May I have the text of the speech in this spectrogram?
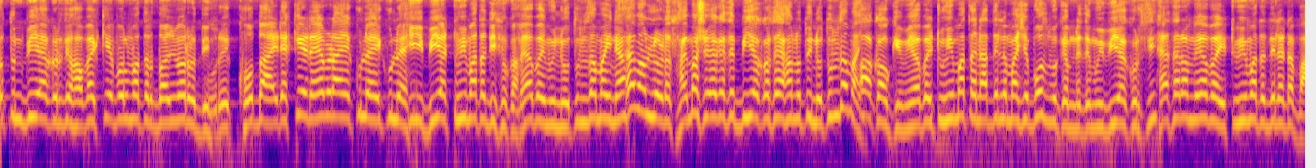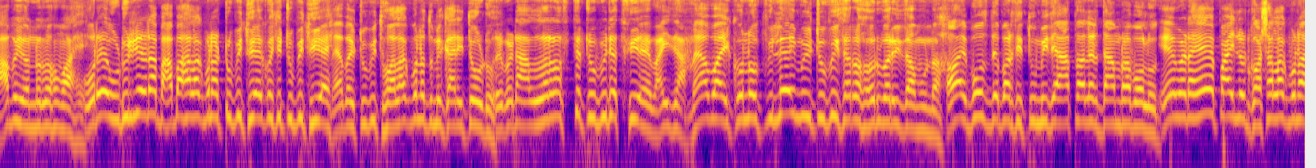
নতুন বিয়া করতে হবে কেবল মাত্র দশ বারো দিন। ওরে খোদা এটা কে রে এবড়া একুলে একুলে। কি বিয়া তুই মাথা দিছো কা? মেয়া ভাই মুই নতুন জামাই না। হ্যাঁ মামলো ওটা ছয় মাস হয়ে গেছে বিয়া করতে এখন তুই নতুন জামাই? কাউ কি মেয়া ভাই তুই মাথা না দিলে মাসে বসবো কেমনে যে মুই বিয়া করছি হ্যাঁ স্যার মেয়া ভাই তুই মাথা দিলে একটা ভাবই অন্যরকম আহে। ওরে উডুরি একটা বাবা লাগবে না টুপি থুয়ে কইছি টুপি থুয়ে মেয়া ভাই টুপি থোয়া লাগবে না তুমি গাড়িতে ওঠো এবার আল্লাহর রাস্তে টুপিটা থুয়ে ভাই যা। মেয়া ভাই কোনো পিলেই মুই টুপি ছাড়া হর বাড়ি যামু না। হয় বুঝতে পারছি তুমি যে আতালের দামরা বলো এ বেটা এ পাইলট ঘষা লাগবো না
